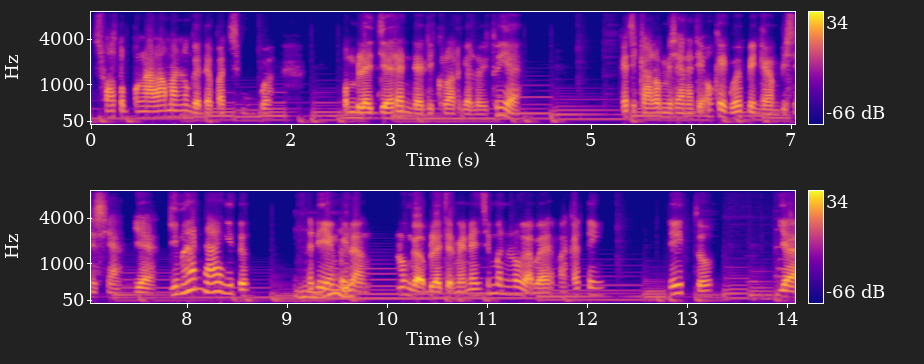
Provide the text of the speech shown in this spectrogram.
suatu pengalaman lu nggak dapat sebuah pembelajaran dari keluarga lu itu ya ketika lo misalnya nanti oke gue pegang bisnisnya ya gimana gitu. Tadi yang bilang lu nggak belajar manajemen lu nggak belajar marketing. Ya itu ya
